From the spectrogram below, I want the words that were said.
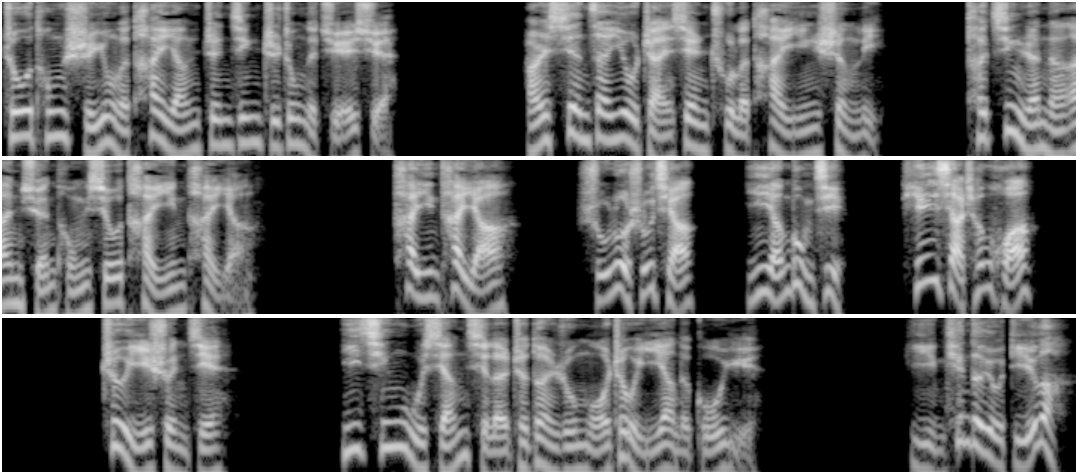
周通使用了太阳真经之中的绝学，而现在又展现出了太阴胜利，他竟然能安全同修太阴太阳。太阴太阳，孰弱孰强，阴阳共济，天下称皇。这一瞬间，伊清武想起了这段如魔咒一样的古语：“尹天都有敌了。”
